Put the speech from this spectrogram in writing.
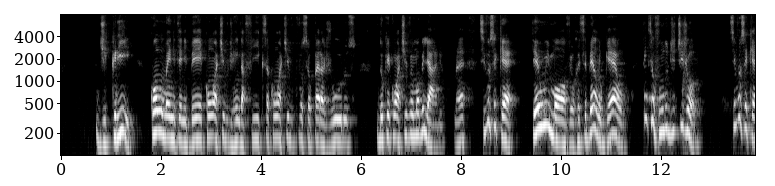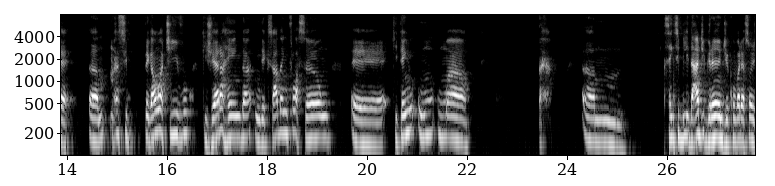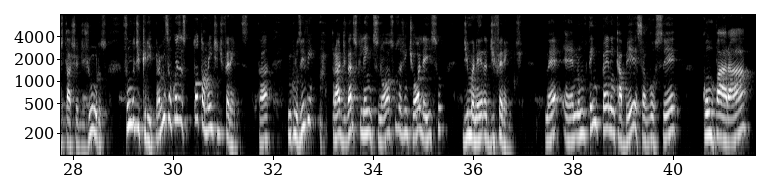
de CRI com uma NTNB, com um ativo de renda fixa, com um ativo que você opera juros, do que com um ativo imobiliário. Né? Se você quer ter um imóvel, receber aluguel, tem que ser um fundo de tijolo. Se você quer um, se pegar um ativo que gera renda indexada à inflação, é, que tem um, uma. Um, sensibilidade grande com variações de taxa de juros, fundo de CRI, para mim são coisas totalmente diferentes. Tá? Inclusive, para diversos clientes nossos, a gente olha isso de maneira diferente. Né? É, não tem pé nem cabeça você comparar.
